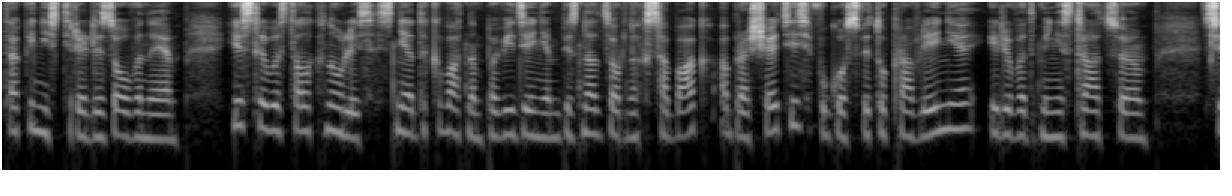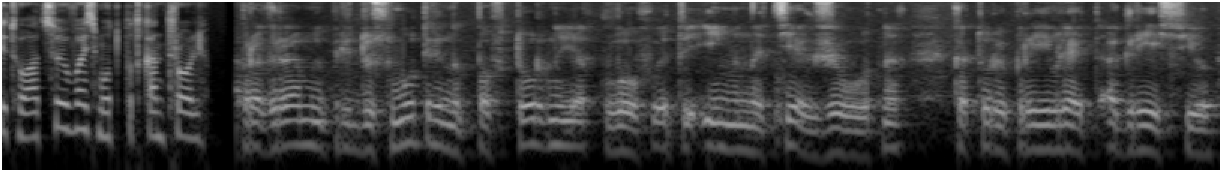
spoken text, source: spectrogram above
так и нестерилизованные. Если вы столкнулись с неадекватным поведением безнадзорных собак, обращайтесь в Госветуправление или в администрацию. Ситуацию возьмут под контроль. Программы предусмотрено повторный отлов. Это именно тех животных, которые проявляют агрессию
